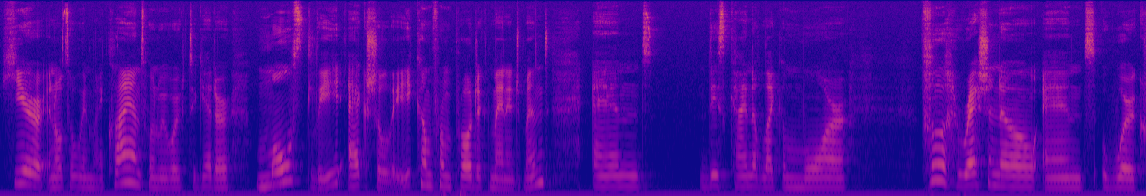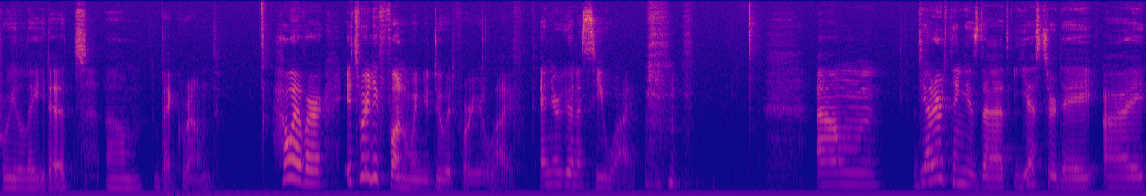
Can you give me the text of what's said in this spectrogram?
here and also with my clients when we work together mostly actually come from project management and this kind of like a more rational and work related um, background. However, it's really fun when you do it for your life, and you're gonna see why. um, the other thing is that yesterday I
